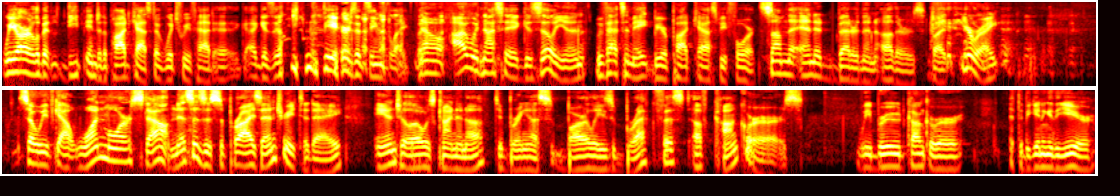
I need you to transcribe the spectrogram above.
We are a little bit deep into the podcast, of which we've had a, a gazillion beers. It seems like. But Now, I would not say a gazillion. We've had some eight beer podcasts before, some that ended better than others, but you're right. So we've got one more stout, and this is a surprise entry today. Angelo was kind enough to bring us Barley's Breakfast of Conquerors. We brewed Conqueror at the beginning of the year.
